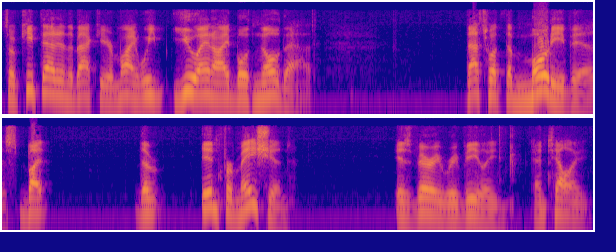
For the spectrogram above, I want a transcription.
So keep that in the back of your mind. We, you and I both know that. That's what the motive is. But the information is very revealing and telling.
